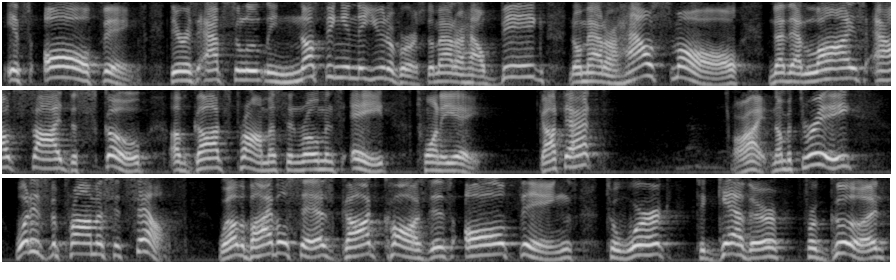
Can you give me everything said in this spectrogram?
It's all things. There is absolutely nothing in the universe, no matter how big, no matter how small, that lies outside the scope of God's promise in Romans 8 28. Got that? All right. Number three, what is the promise itself? Well, the Bible says God causes all things to work together for good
